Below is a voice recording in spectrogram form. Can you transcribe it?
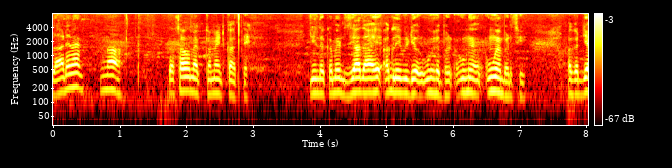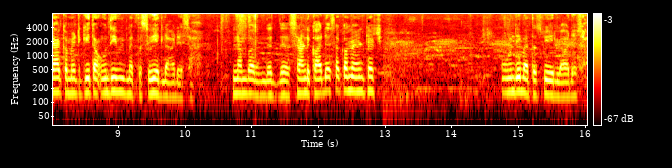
ला रहे मैं ना दसाओ मैं कमेंट करते ज़िंदा कमेंट ज़्यादा आए अगली वीडियो उन्हें उन्हें बढ़सी अगर जहाँ कमेंट किया उनकी भी मैं तस्वीर ला दे सा नंबर सेंड कर दे सा कमेंट उनकी मैं तस्वीर ला दे सा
